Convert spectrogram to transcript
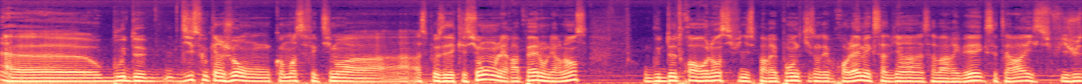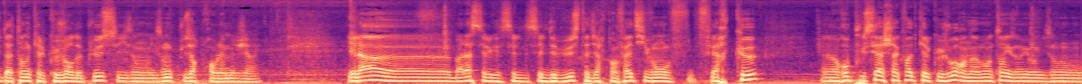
Euh, au bout de 10 ou 15 jours, on commence effectivement à, à- à se poser des questions, on les rappelle, on les relance. Au bout de 2-3 relances, ils finissent par répondre qu'ils ont des problèmes et que ça, devient, ça va arriver, etc. Il suffit juste d'attendre quelques jours de plus, ils ont, ils ont plusieurs problèmes à gérer. Et là, euh, bah là c'est le, début, c'est-à-dire qu'en fait, ils vont faire que euh, repousser à chaque fois de quelques jours en inventant, ils ont, ils ont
